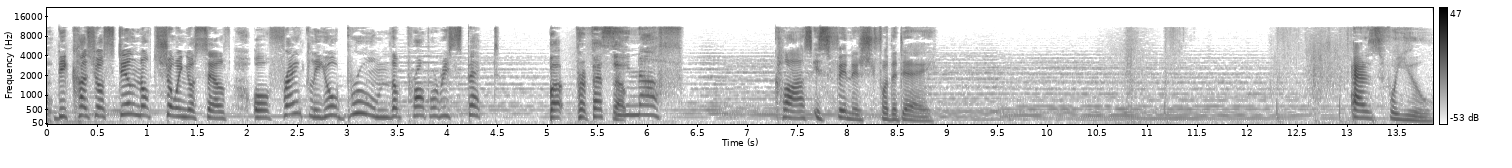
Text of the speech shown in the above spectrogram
I- because you're still not showing yourself, or frankly, your broom the proper respect. But, Professor... Enough. Class is finished for the day. As for you,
